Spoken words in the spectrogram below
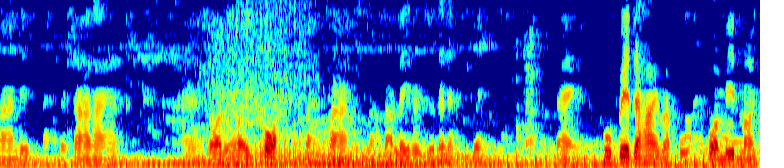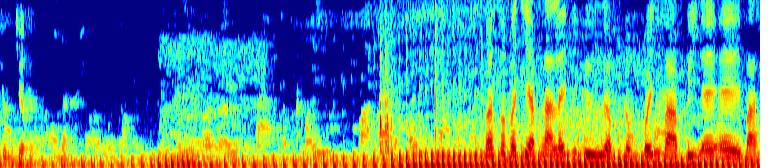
បានទេដោយសារតែតទៅឲ្យកោះបាទបានបាទបាក់លេខរយន្តហ្នឹងណាបាទតែពូពេលទៅហើយបាទពូព័ត៌មានមកជុំចិត្តបាទបាទសូមបញ្ជាក់ផ្លាកលេខទីគឺភ្នំពេញបាទ 2AA បាទ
